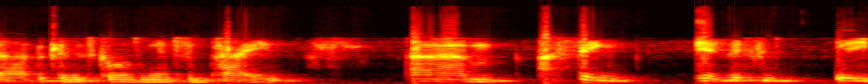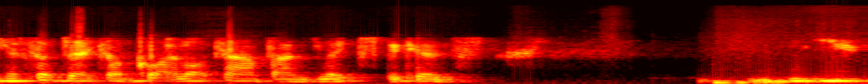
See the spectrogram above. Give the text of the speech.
uh, because it's causing him some pain. Um, I think it, this has been a subject on quite a lot of town fans' lips because you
